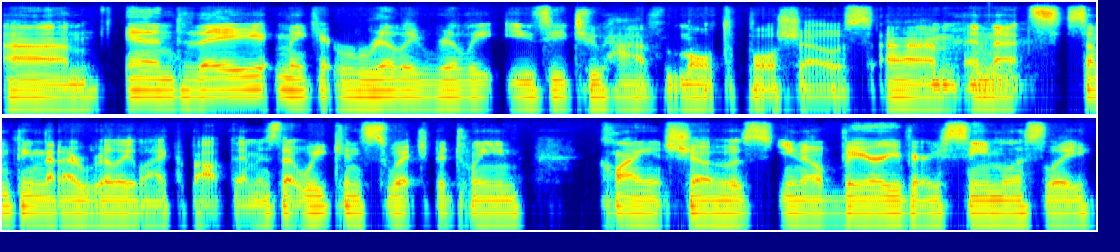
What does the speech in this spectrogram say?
Um, and they make it really, really easy to have multiple shows. Um, Mhm. and that's something that I really like about them is that we can switch between client shows, you know, very, very seamlessly.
